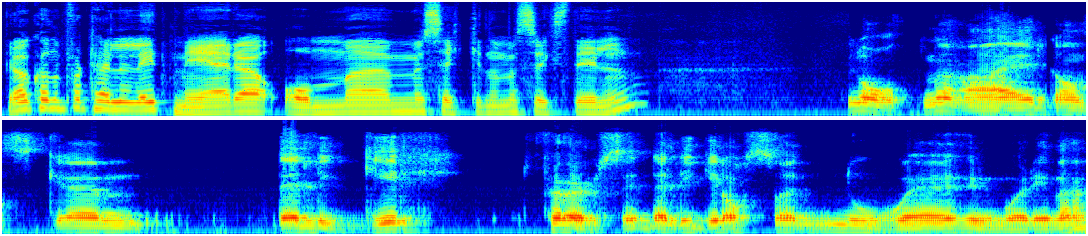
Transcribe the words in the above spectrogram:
Ja, Kan du fortelle litt mer om uh, musikken og musikkstilen? Låtene er ganske det ligger følelser. Det ligger også noe humor i det.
